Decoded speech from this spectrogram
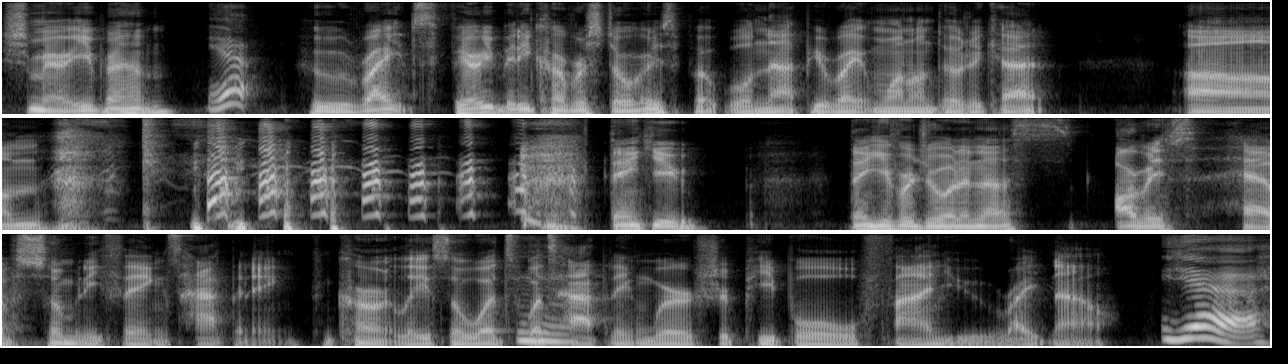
Shamira Ibrahim? Yeah. Who writes very bitty cover stories but will not be writing one on Doja Cat. Um Thank you. Thank you for joining us. Already have so many things happening concurrently. So what's mm-hmm. what's happening? Where should people find you right now? Yeah.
